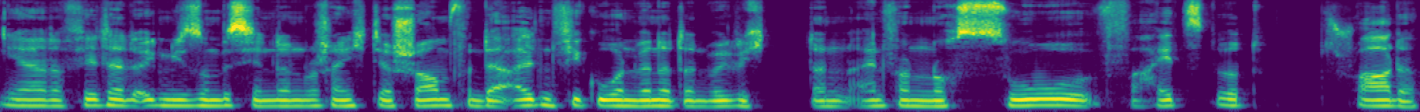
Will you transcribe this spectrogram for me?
Ja, da fehlt halt irgendwie so ein bisschen dann wahrscheinlich der Charme von der alten Figur und wenn er dann wirklich dann einfach noch so verheizt wird, schade.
